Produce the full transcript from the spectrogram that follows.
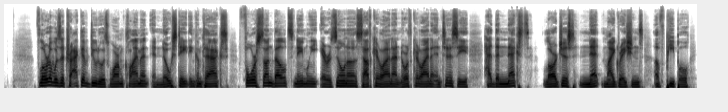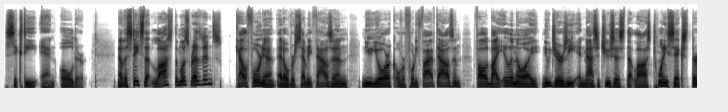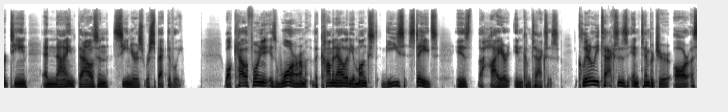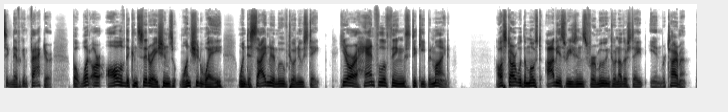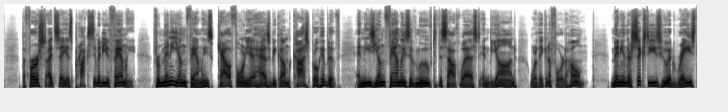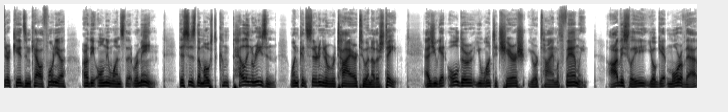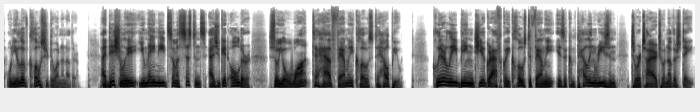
Florida was attractive due to its warm climate and no state income tax. Four Sun Belts, namely Arizona, South Carolina, North Carolina, and Tennessee, had the next largest net migrations of people 60 and older. Now, the states that lost the most residents California at over 70,000, New York over 45,000, followed by Illinois, New Jersey, and Massachusetts that lost 26, 13, and 9,000 seniors respectively. While California is warm, the commonality amongst these states is the higher income taxes. Clearly, taxes and temperature are a significant factor, but what are all of the considerations one should weigh when deciding to move to a new state? Here are a handful of things to keep in mind. I'll start with the most obvious reasons for moving to another state in retirement. The first, I'd say, is proximity to family. For many young families, California has become cost prohibitive, and these young families have moved to the Southwest and beyond where they can afford a home. Many in their 60s who had raised their kids in California are the only ones that remain. This is the most compelling reason when considering to retire to another state. As you get older, you want to cherish your time with family. Obviously, you'll get more of that when you live closer to one another. Additionally, you may need some assistance as you get older, so you'll want to have family close to help you. Clearly, being geographically close to family is a compelling reason to retire to another state,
